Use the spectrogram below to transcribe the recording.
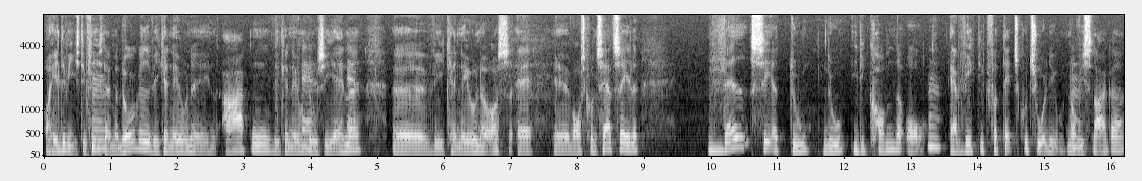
og heldigvis de fleste mm. af dem er lukket. Vi kan nævne en Arken, vi kan nævne ja. Louisiana, ja. øh, vi kan nævne også af øh, vores koncertsale. Hvad ser du nu i de kommende år mm. er vigtigt for dansk kulturliv, når mm. vi snakker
